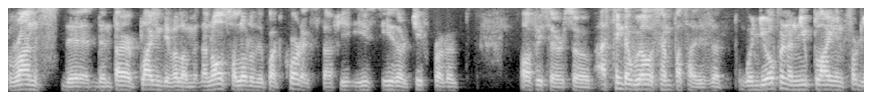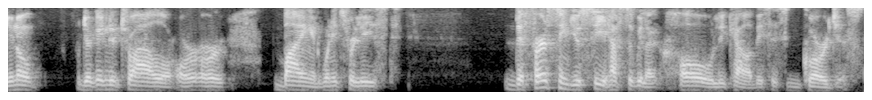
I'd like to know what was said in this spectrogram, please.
runs the, the entire plugin development and also a lot of the quad cortex stuff he, he's, he's our chief product officer so i think that we always emphasize that when you open a new plugin for you know you're getting the trial or, or, or buying it when it's released the first thing you see has to be like, holy cow, this is gorgeous.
